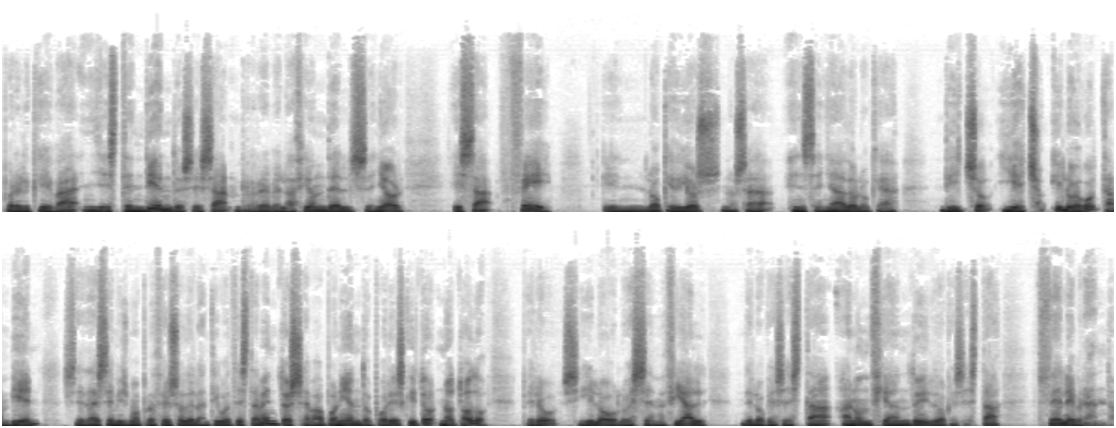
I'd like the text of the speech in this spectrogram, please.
por el que va extendiéndose esa revelación del Señor, esa fe en lo que Dios nos ha enseñado, lo que ha dicho y hecho. Y luego también se da ese mismo proceso del Antiguo Testamento, se va poniendo por escrito, no todo, pero sí lo, lo esencial de lo que se está anunciando y de lo que se está celebrando.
